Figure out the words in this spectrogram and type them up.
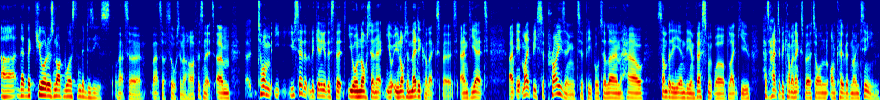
uh, that the cure is not worse than the disease. Well, that's a that's a thought and a half isn't it? Um, uh, tom you said at the beginning of this that you're not an you're not a medical expert and yet um, it might be surprising to people to learn how somebody in the investment world like you has had to become an expert on, on COVID 19.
